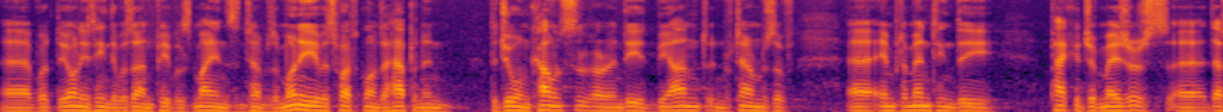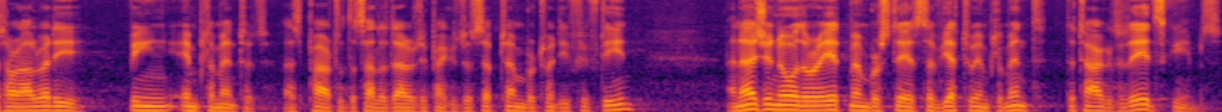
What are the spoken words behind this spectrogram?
Uh, but the only thing that was on people's minds in terms of money was what's going to happen in the June Council or indeed beyond in terms of uh, implementing the package of measures uh, that are already being implemented as part of the Solidarity Package of September 2015. And as you know, there are eight member states that have yet to implement the targeted aid schemes,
